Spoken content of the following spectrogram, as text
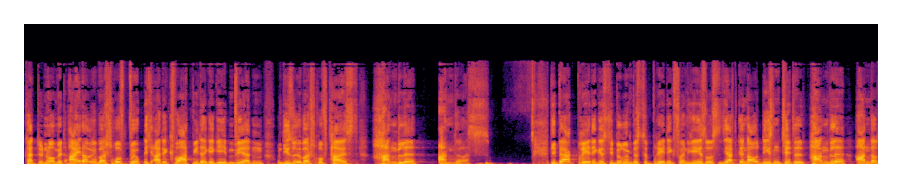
könnte nur mit einer Überschrift wirklich adäquat wiedergegeben werden und diese Überschrift heißt, handle anders. Die Bergpredigt ist die berühmteste Predigt von Jesus. Sie hat genau diesen Titel, handle anders.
